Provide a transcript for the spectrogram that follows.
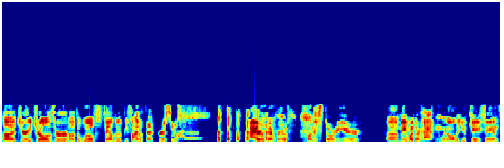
uh, Jerry Jones or uh, the Wilfs family would be fine with that, Chris. You know. I remember a funny story here. Uh, Mayweather Hatton when all the UK fans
